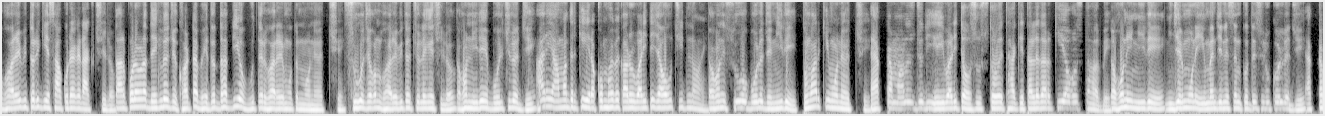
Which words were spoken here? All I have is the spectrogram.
ঘরের ভিতরে গিয়ে সাকুরাকে ডাকছিল। তারপরে ওরা দেখল যে ঘরটা ভেতর ধার দিয়েও ভূতের ঘরের মতন মনে হচ্ছে। সু যখন ঘরের ভিতর চলে গেছিল, তখন নিরে বলছিল যে, আরে আমাদেরকে এরকম ভাবে কারোর বাড়িতে যাওয়া উচিত নয়? তখনই সুও বলে যে, নিরে, তোমার কি মনে হচ্ছে? একটা মানুষ যদি এই বাড়িতে অসুস্থ হয়ে থাকে, তাহলে তার কি অবস্থা হবে? তখনই নীরে নিজের মনে ইমাজিনেশন করতে শুরু করল যে, একটা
